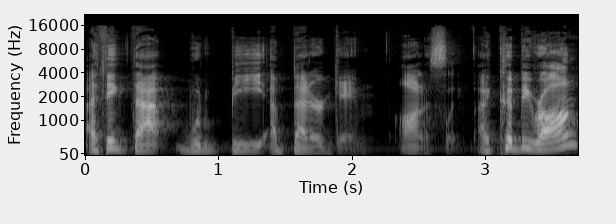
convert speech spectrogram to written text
I think that would be a better game honestly. I could be wrong,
